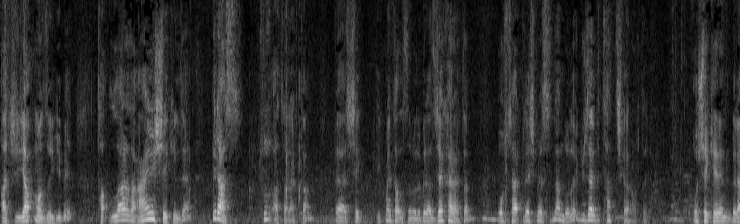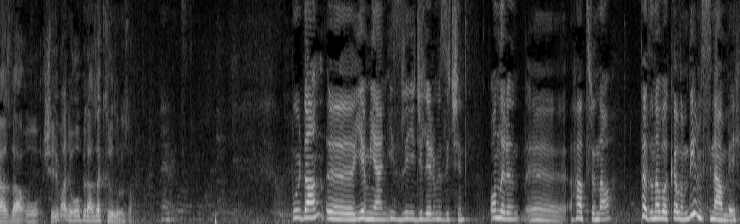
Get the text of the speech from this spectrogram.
acı yapmadığı gibi tatlılar da aynı şekilde biraz tuz ataraktan veya şek, ekmek tatlısını böyle biraz yakaraktan o sertleşmesinden dolayı güzel bir tat çıkar ortaya. O şekerin biraz daha o şeyi var ya o biraz daha kırılır o zaman. Evet. Buradan e, yemeyen izleyicilerimiz için onların e, hatrına tadına bakalım değil mi Sinan Bey?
